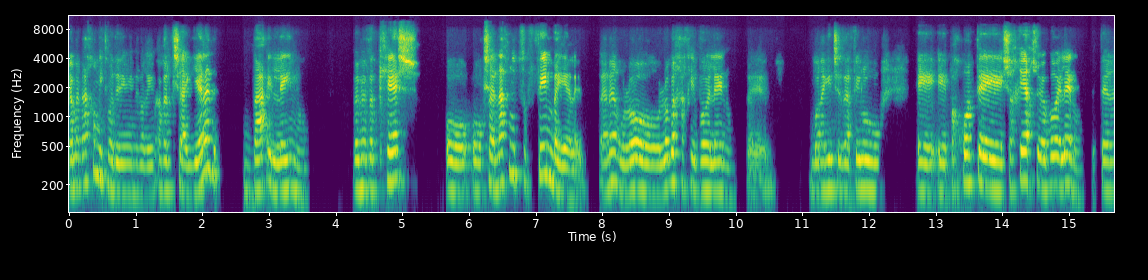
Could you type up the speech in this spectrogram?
גם אנחנו מתמודדים עם דברים, אבל כשהילד בא אלינו ומבקש, או, או כשאנחנו צופים בילד? הוא לא, לא בהכרח יבוא אלינו, בוא נגיד שזה אפילו פחות אה, שכיח שהוא יבוא אלינו, יותר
